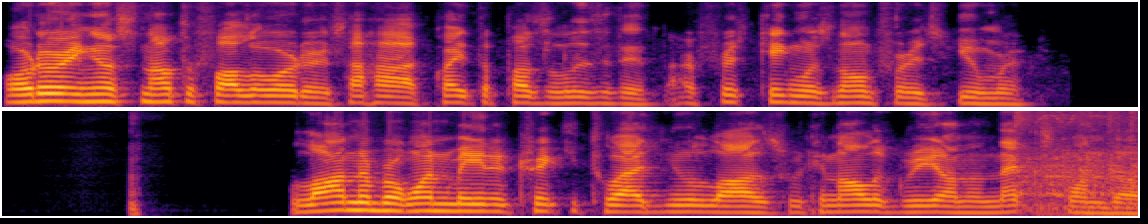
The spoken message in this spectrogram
Ordering us not to follow orders. Haha, quite the puzzle, isn't it? Our first king was known for his humor. Law number one made it tricky to add new laws. We can all agree on the next one, though.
